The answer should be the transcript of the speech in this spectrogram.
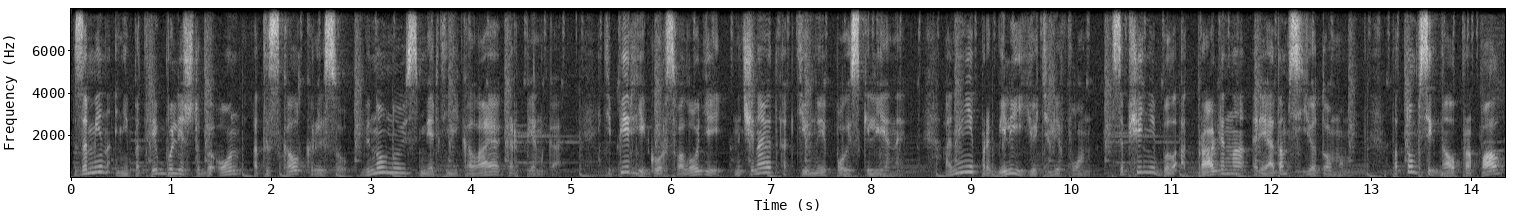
Взамен они потребовали, чтобы он отыскал крысу, виновную в смерти Николая Карпенко. Теперь Егор с Володей начинают активные поиски Лены. Они пробили ее телефон. Сообщение было отправлено рядом с ее домом. Потом сигнал пропал,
